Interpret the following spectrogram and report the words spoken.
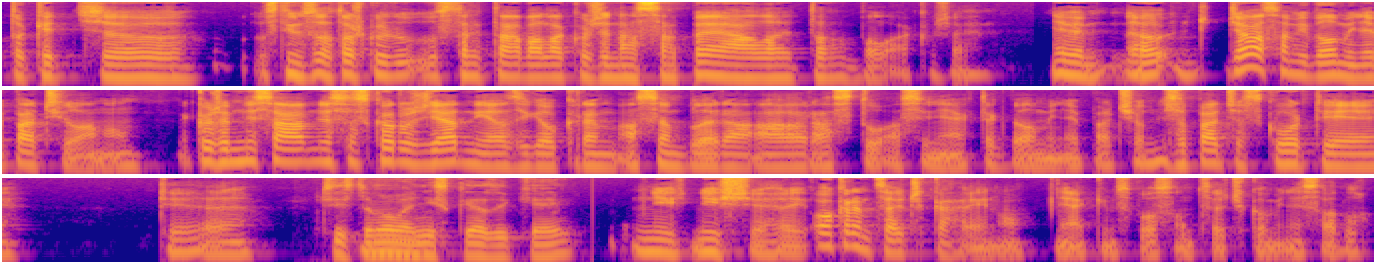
to keď uh, s tým sa trošku stretával akože na SAPE, ale to bolo akože Neviem, no, Java sa mi veľmi nepáčila. No. Akože mne sa, mne sa skoro žiadny jazyk okrem Assemblera a Rastu asi nejak tak veľmi nepáčil. Mne sa páčia skôr tie... tie Systémové mm, nízke jazyky. Ni, nižšie, hej. Okrem C, hej, no. Nejakým spôsobom C mi nesadlo.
